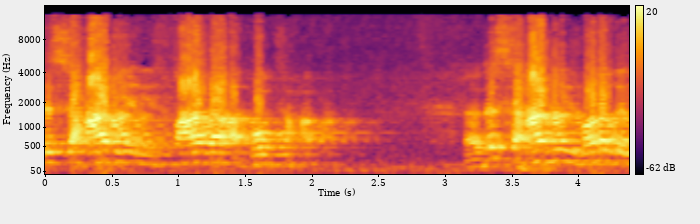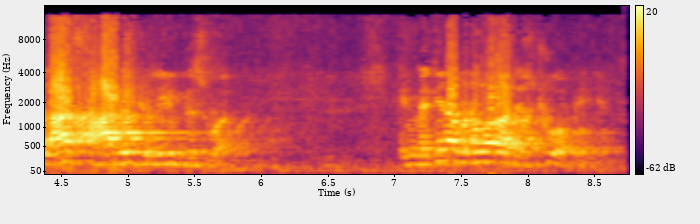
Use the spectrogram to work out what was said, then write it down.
This Sahabi and his father are both Sahaba. Now this Sahabi is one of the last Sahabi to leave this world. In Medina Munawwara there's two opinions.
